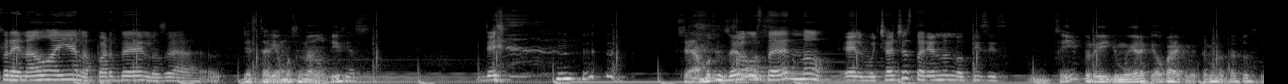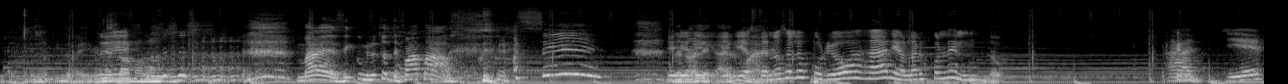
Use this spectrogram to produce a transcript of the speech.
frenado ahí a la par de él? O sea, Ya estaríamos en las noticias. ya- Seamos sinceros. ustedes no, el muchacho estaría en las noticias. Sí, pero yo me hubiera quedado para que me tomen los datos y hacer noticias vamos. Mae, cinco minutos de fama. Sí. Y, No, no, y- legal, y a usted no se le ocurrió bajar y hablar con él. No. Ayer,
